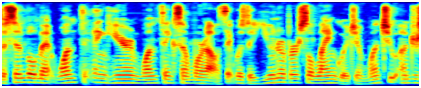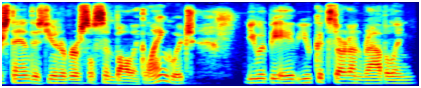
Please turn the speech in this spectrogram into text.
the symbol meant one thing here and one thing somewhere else. It was a universal language, and once you understand this universal symbolic language, you would be able, you could start unraveling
